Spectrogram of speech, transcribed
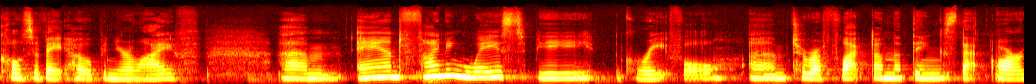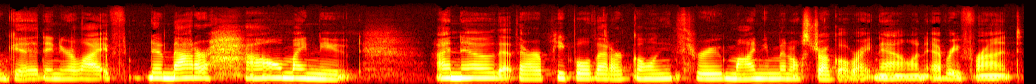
cultivate hope in your life. Um, and finding ways to be grateful, um, to reflect on the things that are good in your life, no matter how minute. I know that there are people that are going through monumental struggle right now on every front,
